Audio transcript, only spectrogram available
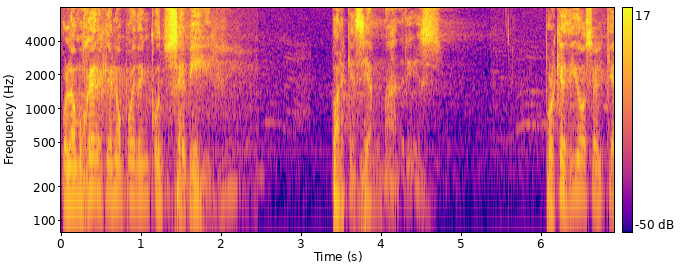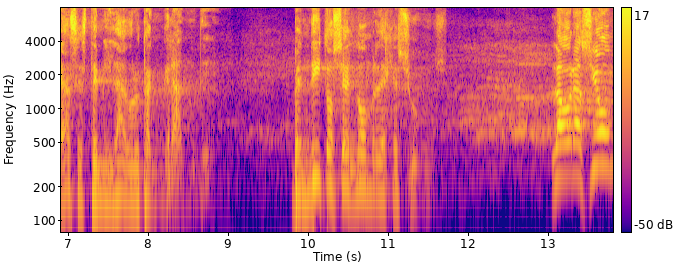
por las mujeres que no pueden concebir para que sean madres. Porque es Dios el que hace este milagro tan grande. Bendito sea el nombre de Jesús. La oración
